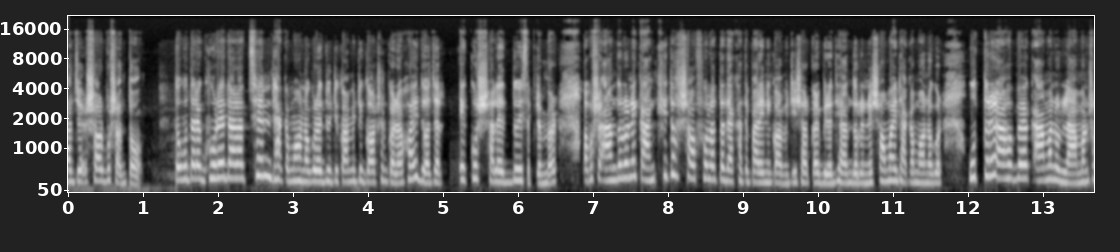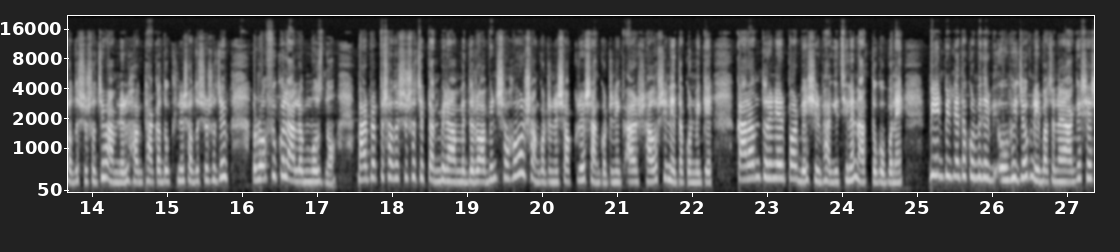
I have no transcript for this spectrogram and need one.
আজ সর্বশান্ত। তবু তারা ঘুরে দাঁড়াচ্ছেন। ঢাকা মহানগরের দুটি কমিটি গঠন করা হয়। দু হাজার একুশ সালের দুই সেপ্টেম্বর। অবশ্য আন্দোলনে কাঙ্ক্ষিত সফলতা দেখাতে পারেনি কমিটি। সরকার বিরোধী আন্দোলনের সময় ঢাকা মহানগর উত্তরের আহ্বায়ক আমানুল্লাহ, আমান সদস্য সচিব আমিনুল হক, ঢাকা দক্ষিণের সদস্য সচিব রফিকুল আলম মজনু, ভারপ্রাপ্ত সদস্য সচিব তানভীর আহমেদ রবিন সহ সংগঠনের সক্রিয়, সাংগঠনিক আর সাহসী নেতাকর্মীকে কারান্তরীণের পর বেশিরভাগই ছিলেন আত্মগোপনে। বিএনপির নেতাকর্মীদের অভিযোগ, নির্বাচনের আগে শেষ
